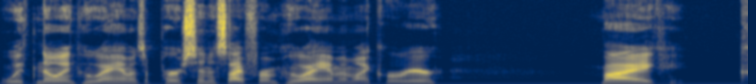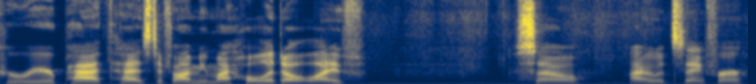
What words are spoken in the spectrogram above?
with knowing who I am as a person aside from who I am in my career. My career path has defined me my whole adult life. So, I would say for,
